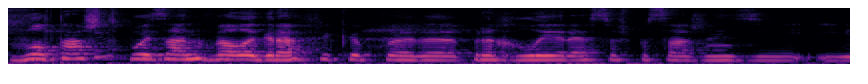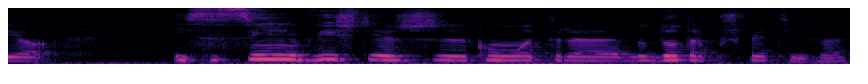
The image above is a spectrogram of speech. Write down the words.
Voltaste depois à novela gráfica para, para reler essas passagens e, e, e se sim, viste-as eh, com outra, de outra perspectiva?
